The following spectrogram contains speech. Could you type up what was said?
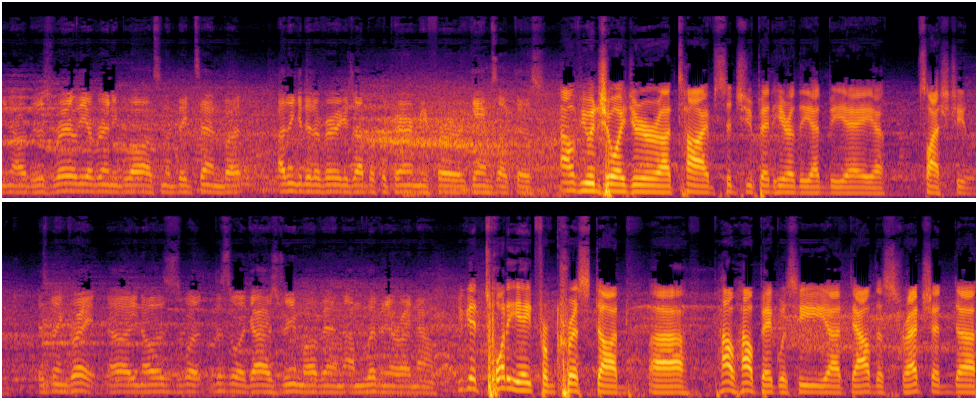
you know, there's rarely ever any blowouts in the Big Ten, but I think it did a very good job of preparing me for games like this. How have you enjoyed your uh, time since you've been here in the NBA uh, slash G League? It's been great. Uh, you know, this is what this is what guys dream of, and I'm living it right now. You get 28 from Kris Dunn. Uh, how how big was he uh, down the stretch, and uh,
